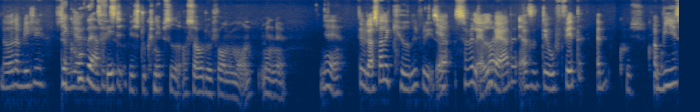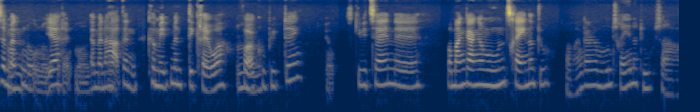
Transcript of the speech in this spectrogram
noget, der virkelig... Det kunne være fedt, tid. hvis du knipsede, og så var du i form i morgen. Men øh, ja, ja. Det ville også være lidt kedeligt, fordi så, Ja. så vil Så alle være det. ja. Altså, det er jo fedt at, Kunne, at kunne vise, at man, noget ja, på den måde. at man har den commitment, det kræver for at Mhm. kunne bygge det, ikke? Jo. Skal vi tage en... Øh, hvor mange gange om ugen træner du? Hvor mange gange om ugen træner du, Sara?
